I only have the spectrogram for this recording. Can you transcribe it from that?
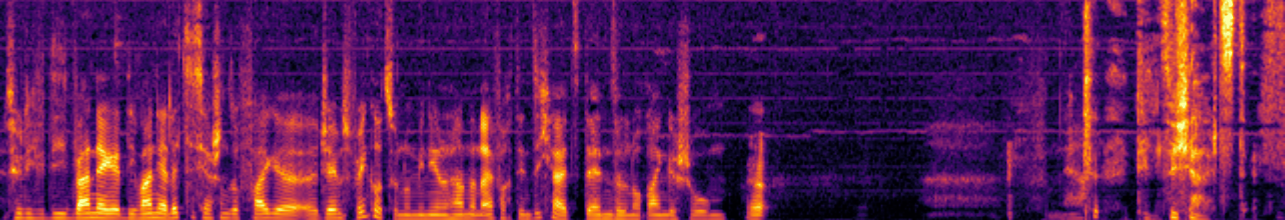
Natürlich, die waren ja, die waren ja letztes Jahr schon so feige, äh, James Franco zu nominieren und haben dann einfach den Sicherheitsdensel noch reingeschoben. Ja. Ja. Den Sicherheitsdance.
